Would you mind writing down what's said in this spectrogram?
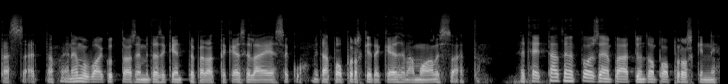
tässä, että enemmän vaikuttaa se, mitä se kenttäpelät tekee siellä eessä, kuin mitä Poproski tekee siellä maalissa, että, että heittää tänne toiseen päätyyn tuon Poproskin, niin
